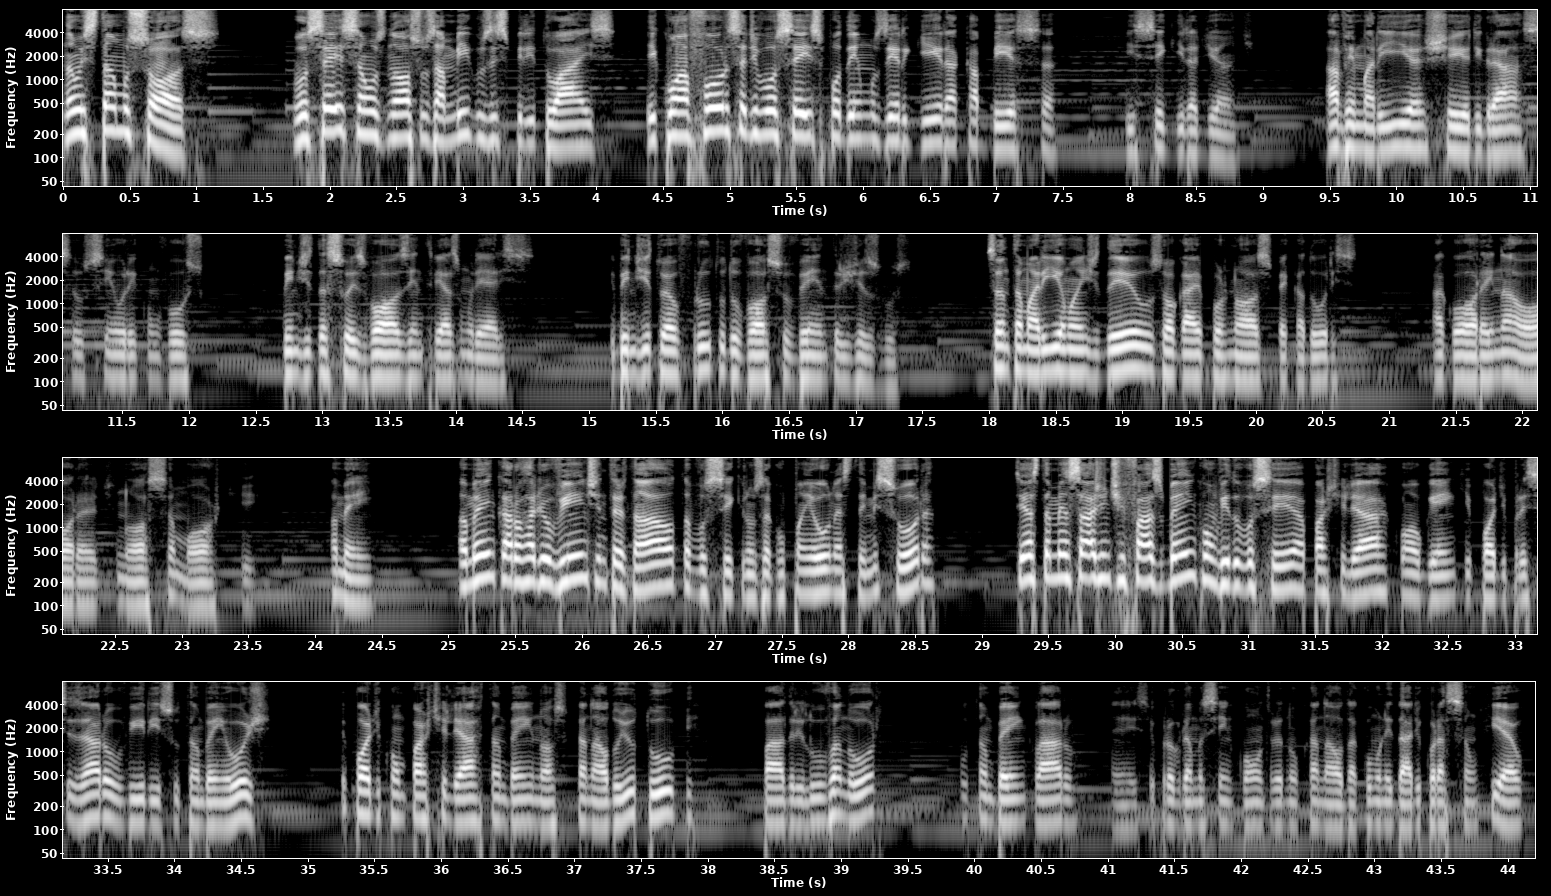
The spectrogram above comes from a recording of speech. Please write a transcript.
Não estamos sós vocês são os nossos amigos espirituais e com a força de vocês podemos erguer a cabeça e seguir adiante. Ave Maria, cheia de graça, o Senhor é convosco. Bendita sois vós entre as mulheres, e bendito é o fruto do vosso ventre, Jesus. Santa Maria, Mãe de Deus, rogai por nós, pecadores, agora e na hora de nossa morte. Amém. Amém, caro rádio ouvinte, internauta, você que nos acompanhou nesta emissora. Se esta mensagem te faz bem, convido você a partilhar com alguém que pode precisar ouvir isso também hoje. Você pode compartilhar também nosso canal do YouTube, Padre Luvanor, ou também, claro, é, esse programa se encontra no canal da Comunidade Coração Fiel.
